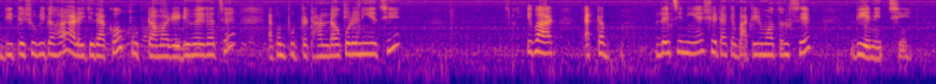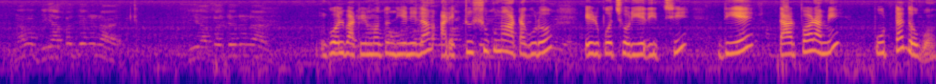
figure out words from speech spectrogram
দিতে সুবিধা হয়। আর এই যে দেখো, পুরটা আমার রেডি হয়ে গেছে। এখন পুরটা ঠান্ডাও করে নিয়েছি। এবার একটা লেচি নিয়ে সেটাকে বাটির মতন শেপ দিয়ে নিচ্ছি। গোল বাটির মতন দিয়ে নিলাম। আর একটু শুকনো আটা গুঁড়ো এর উপর ছড়িয়ে দিচ্ছি। দিয়ে তারপর আমি পুরটা দেবো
